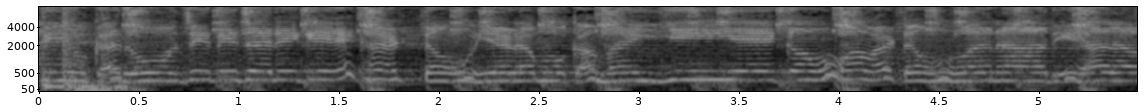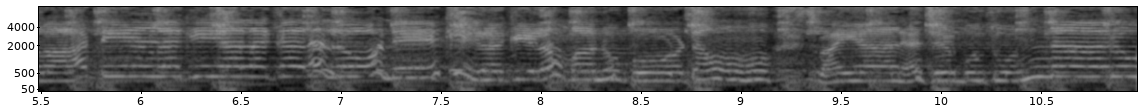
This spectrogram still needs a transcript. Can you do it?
ప్రతి ఒక రోజుది జరిగే ఘట్టం ఎడముఖమయ్యి ఏకం అవటం అనాది అలవాటిళ్ళకి అలకలలోనే కిలకిలమనుకోవటం స్వయాన చెబుతున్నారు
